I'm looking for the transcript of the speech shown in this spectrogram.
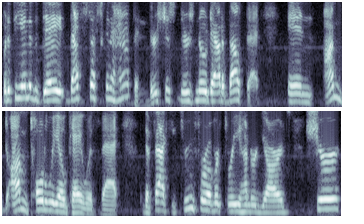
But at the end of the day, that stuff's going to happen. There's just there's no doubt about that. And I'm I'm totally okay with that. The fact he threw for over 300 yards, sure,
